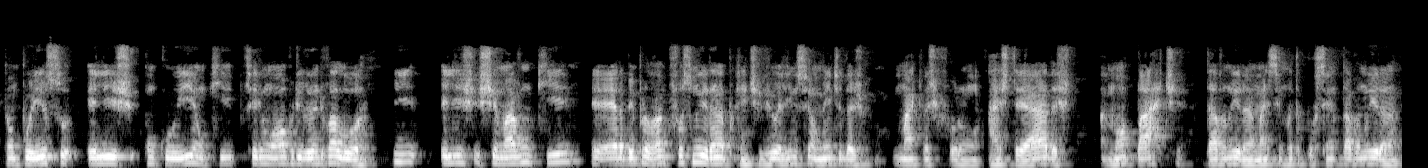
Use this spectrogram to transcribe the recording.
Então, por isso, eles concluíam que seria um alvo de grande valor. E eles estimavam que é, era bem provável que fosse no Irã, porque a gente viu ali inicialmente das máquinas que foram rastreadas, a maior parte estava no Irã, mais de 50% estava no Irã.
